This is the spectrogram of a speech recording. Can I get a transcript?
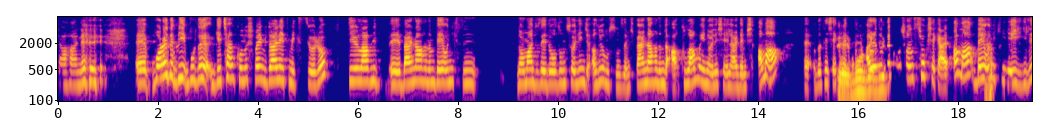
şahane. e, bu arada bir burada geçen konuşmaya müdahale etmek istiyorum. Dear Lovely e, Berna Hanım B12'sinin normal düzeyde olduğunu söyleyince alıyor musunuz demiş. Berna Hanım da kullanmayın öyle şeyler demiş ama e, o da teşekkür ee, ederim. Burada Aranızda bir... konuşmanız çok şeker ama B12 ile ilgili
